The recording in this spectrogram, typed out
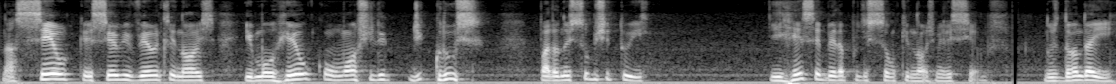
nasceu, cresceu e viveu entre nós e morreu com morte de, de cruz para nos substituir e receber a punição que nós merecemos, nos dando aí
